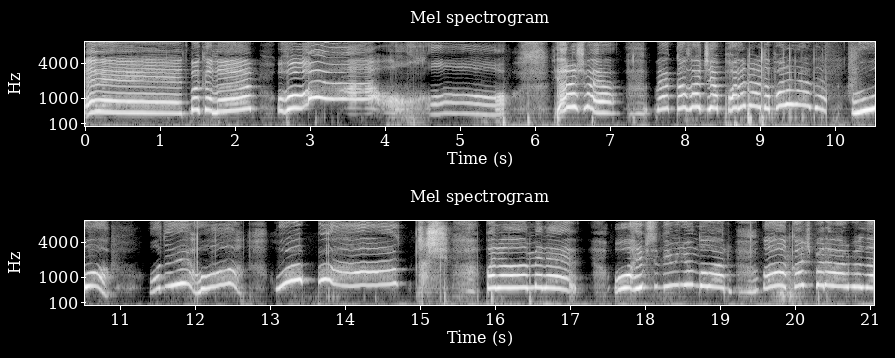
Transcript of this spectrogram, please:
Evet. Bakalım. Oho. Oh, oh. Yarışmaya. Ben kazanacağım. Para nerede? Para nerede? Oo. Hadi. Oo. Hoppa. Tış. Paralarım benim. Oo hepsi 1 milyon dolar. Aa kaç para var burada?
